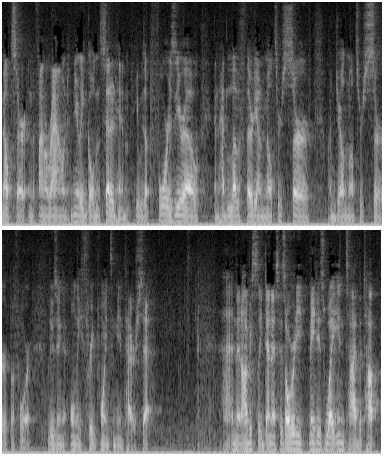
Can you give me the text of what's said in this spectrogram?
Melzer in the final round, nearly golden setted him. He was up 4 0 and had love 30 on Melzer's serve, on Gerald Melzer's serve, before losing only three points in the entire set. Uh, and then obviously, Denis has already made his way inside the top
